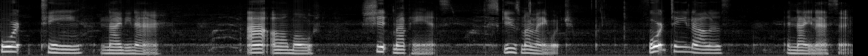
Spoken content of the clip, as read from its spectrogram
$14.99. I almost shit my pants. Excuse my language. $14.99.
